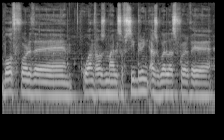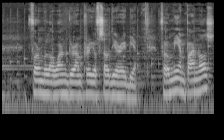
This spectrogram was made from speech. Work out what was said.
both for the 1000 miles of Sebring as well as for the Formula One Grand Prix of Saudi Arabia. From me and Panos,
